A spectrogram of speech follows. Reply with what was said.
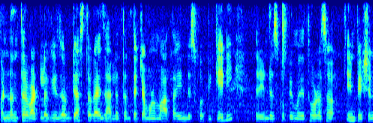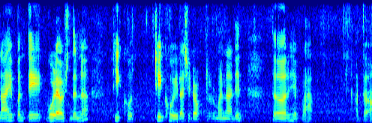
पण नंतर वाटलं की जर जास्त काय झालं तर त्याच्यामुळं मग आता इंडोस्कोपी केली. तर इंडोस्कोपीमध्ये थोडंसं इन्फेक्शन आहे पण ते गोळ्या औषधानं ठीक होत ठीक होईल असे डॉक्टर म्हणालेत. तर हे पहा. आता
